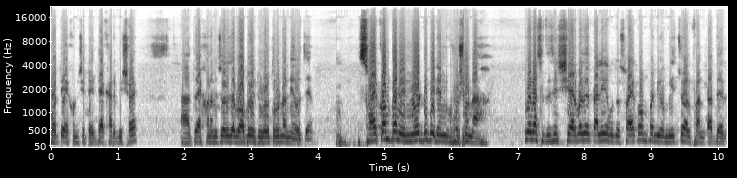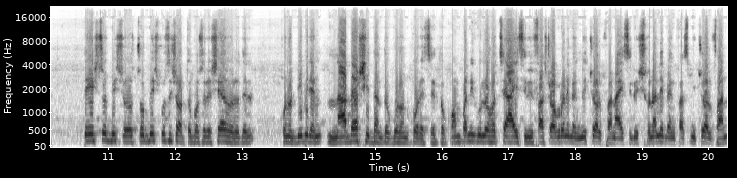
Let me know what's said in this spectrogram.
ঘটে এখন সেটাই দেখার বিষয়। তো এখন আমি চলে যাব অপর একটি গুরুত্বপূর্ণ নিউজে ছয় কোম্পানির নো ডিভিডেন্ড ঘোষণা। বলা দেশের শেয়ার বাজার তালিকাভুক্ত ছয় কোম্পানি ও মিউচুয়াল ফান্ড তাদের তেইশ, চব্বিশ ও চব্বিশ পঁচিশ অর্থ বছরের শেয়ার হোল্ডারদের কোনো ডিভিডেন্ড না দেওয়ার সিদ্ধান্ত গ্রহণ করেছে। তো কোম্পানিগুলো হচ্ছে ICB first Agrani bank mutual fund ICB Sonali bank first mutual fund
